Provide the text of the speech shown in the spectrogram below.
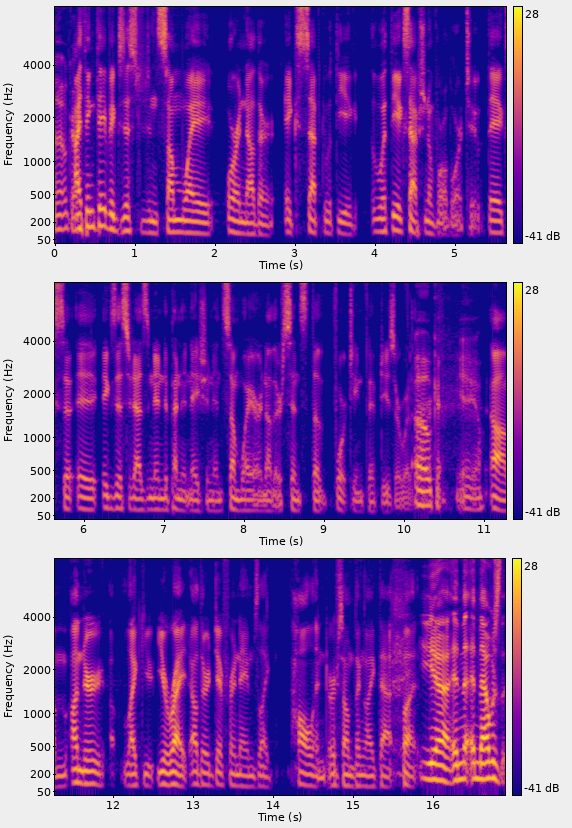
Okay. I think they've existed in some way or another, except with the with the exception of World War II. They ex- uh, existed as an independent nation in some way or another since the 1450s or whatever. Oh, okay. Yeah, yeah. Um, under like you, you're right, other different names like Holland or something like that. But Yeah, and and that was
